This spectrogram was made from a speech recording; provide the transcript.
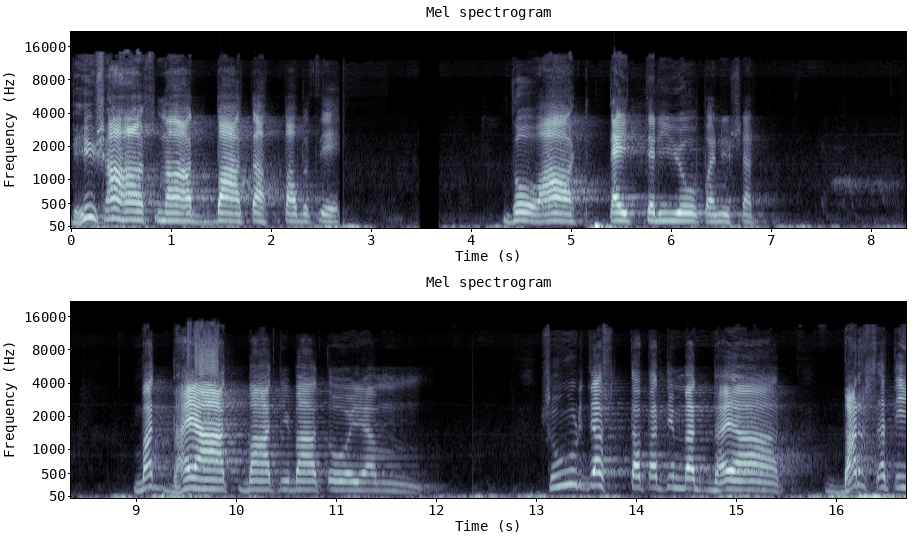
भीषास्मात बात पवते। दो, आठ तैतरीयोपनिषद मत भयात बाती बातोयम सूर्यस्तपति मत भयात। बरसती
